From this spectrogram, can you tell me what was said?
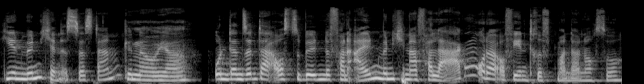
Hier in München ist das dann? Genau, ja. Und dann sind da Auszubildende von allen Münchner Verlagen oder auf wen trifft man da noch so?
